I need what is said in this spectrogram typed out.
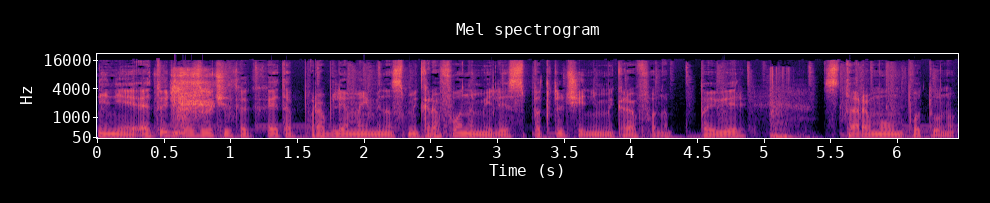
Не-не, это у тебя звучит как какая-то проблема именно с микрофоном или с подключением микрофона. Поверь старому Умпутуну.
